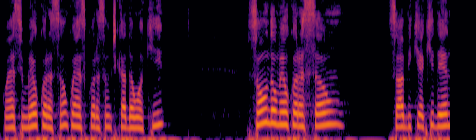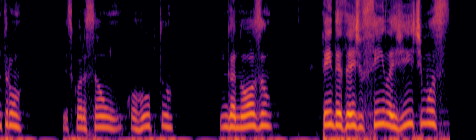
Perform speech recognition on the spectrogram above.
conhece o meu coração, conhece o coração de cada um aqui. Sonda o meu coração, sabe que aqui dentro desse coração corrupto, enganoso, tem desejos sim legítimos,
